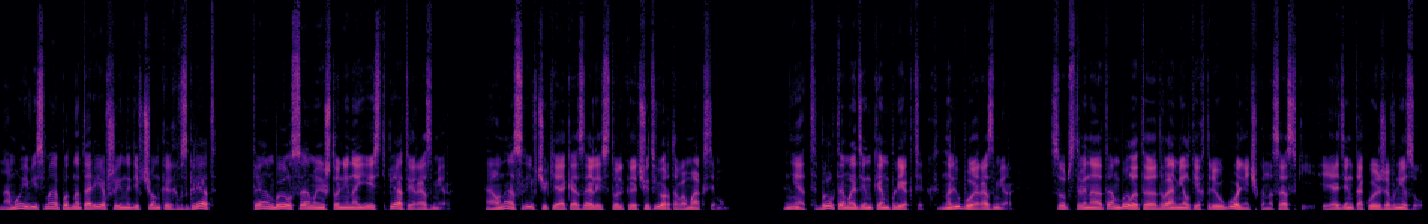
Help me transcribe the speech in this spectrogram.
На мой весьма поднаторевший на девчонках взгляд, там был самый что ни на есть пятый размер, а у нас лифчики оказались только четвертого максимум. Нет, был там один комплектик, на любой размер. Собственно, там было это два мелких треугольничка на соски и один такой же внизу.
